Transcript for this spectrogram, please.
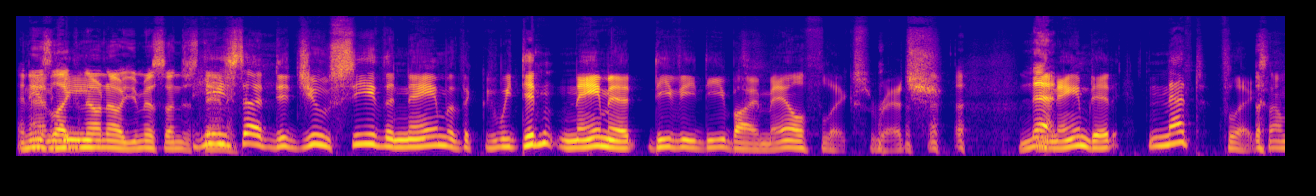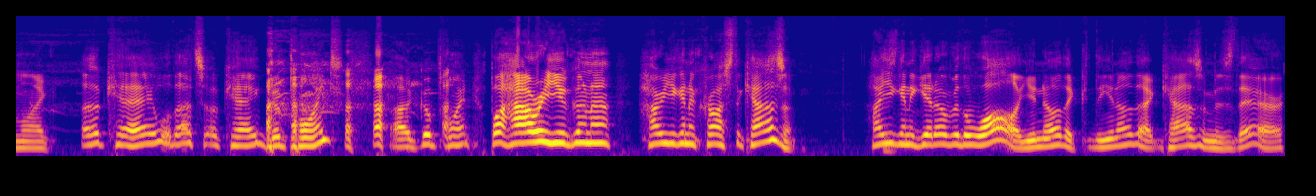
And he's like, he- no, no, you misunderstand. he said, "Did you see the name of the? We didn't name it DVD by Mailflix, Rich. Net. We named it Netflix." I'm like, "Okay, well that's okay. Good point. Uh, good point. But how are you gonna? How are you gonna cross the chasm? How are you gonna get over the wall? You know that you know that chasm is there."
